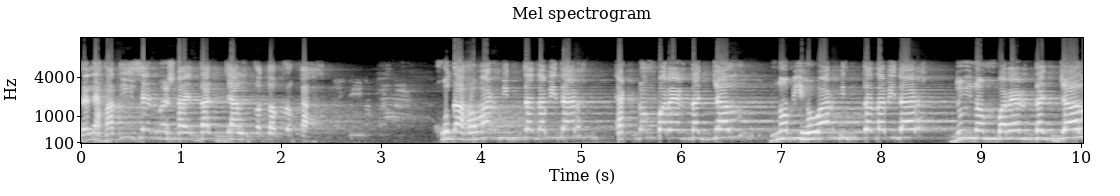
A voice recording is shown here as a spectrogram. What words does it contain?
তাহলে হাদিসের ভাষায় দাজ্জাল কত প্রকার? খুদা হওয়ার মিথ্যা দাবিদার, এক নম্বরের দাজ্জাল, নবী হওয়ার মিথ্যা দাবিদার, দুই নম্বরের দাজ্জাল,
